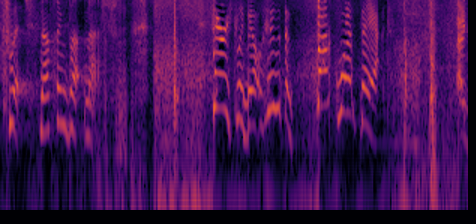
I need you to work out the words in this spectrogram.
Switch, nothing but nuts. Seriously, Bill, who the fuck was that? I,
